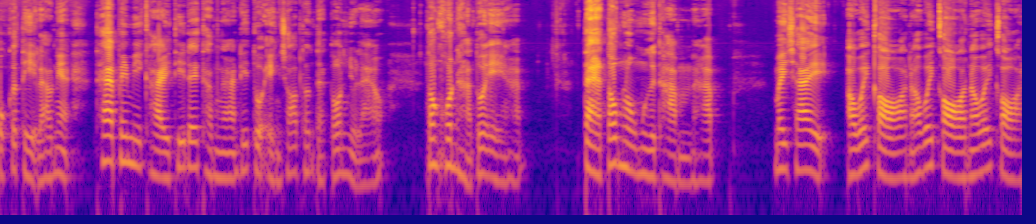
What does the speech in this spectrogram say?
ปกติแล้วเนี่ยแทบไม่มีใครที่ได้ทำงานที่ตัวเองชอบตั้งแต่ต้นอยู่แล้ว ต้องค้นหาตัวเองครับ แต่ต้องลงมือทำนะครับ ไม่ใช่เอาไว้ก่อนเอาไว้ก่อนเอาไว้ก่อน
